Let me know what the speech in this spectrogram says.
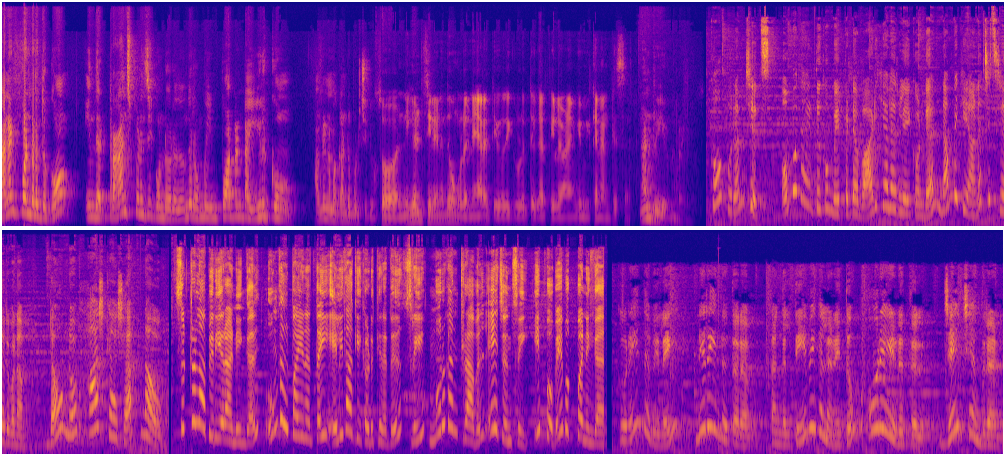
கனெக்ட் பண்ணுறதுக்கும் இந்த டிரான்ஸ்பரன்சி கொண்டு வரது வந்து ரொம்ப இம்பார்ட்டண்ட்டாக இருக்கும். அப்படின்னு நம்ம கண்டுபிடிச்சிக்கலாம் ஸோ நிகழ்ச்சியிலிருந்து உங்களை நேரத்தை ஒதுக்கி கொடுத்து கருத்தில் வழங்கி மிக்க நன்றி சார் நன்றி இருமுறை கோபுரம் சிப்ஸ் ஒன்பதாயிரத்துக்கும் மேற்பட்ட வாடிக்கையாளர்களை கொண்ட நம்பிக்கையான சிப்ஸ் நிறுவனம். Download Hash Cash app now சுற்றுலா பிரியரா நீங்கள் உங்கள் பயணத்தை எளிதாக்கி கொடுக்கிறது ஸ்ரீ முருகன் டிராவல் ஏஜென்சி இப்போவே புக் பண்ணுங்க. குறைந்த விலை நிறைந்த தரம். தங்கள் தேவைகள் அனைத்தும் ஒரே இடத்தில். ஜெயச்சந்திரன்.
